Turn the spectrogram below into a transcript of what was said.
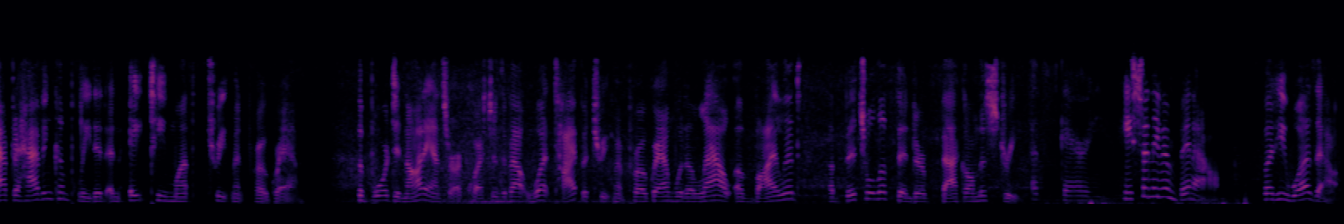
after having completed an 18-month treatment program. The board did not answer our questions about what type of treatment program would allow a violent, habitual offender back on the street. That's scary. He shouldn't even been out. But he was out.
